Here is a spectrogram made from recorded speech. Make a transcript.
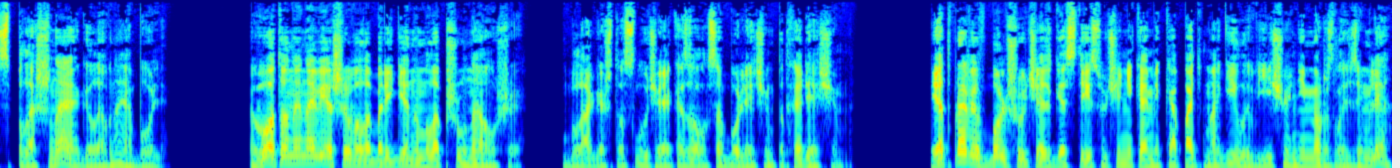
Сплошная головная боль. Вот он и навешивал аборигенам лапшу на уши. Благо, что случай оказался более чем подходящим. И отправив большую часть гостей с учениками копать могилы в еще не мерзлой земле,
